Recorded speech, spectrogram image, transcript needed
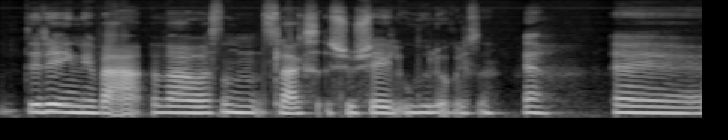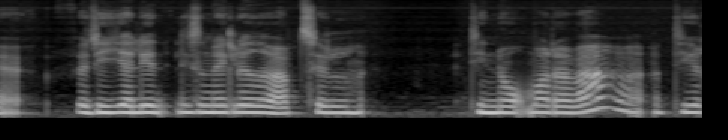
Det, det egentlig var, var også en slags social udelukkelse. Ja. Øh, fordi jeg lig, ligesom ikke levede op til de normer, der var, og de,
